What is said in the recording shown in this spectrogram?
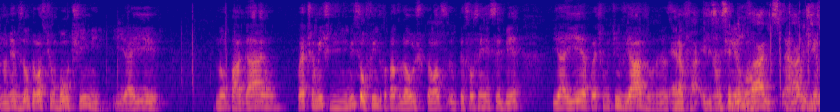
na minha visão, o Pelotas tinha um bom time. E aí, não pagaram, praticamente de início ao fim do Campeonato Gaúcho, o pessoal sem receber, e aí é praticamente inviável, né? Assim, Era, eles recebiam vales, é, vales,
